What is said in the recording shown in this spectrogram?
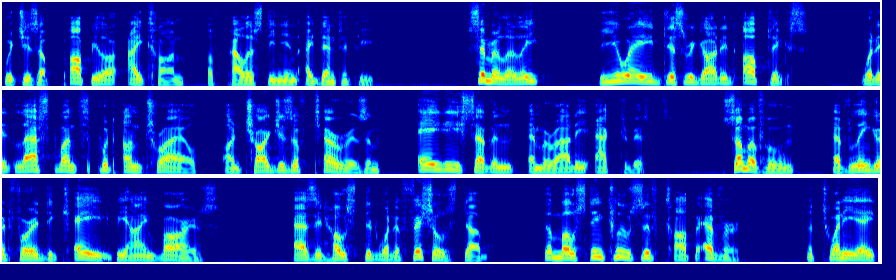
which is a popular icon of Palestinian identity. Similarly, the UAE disregarded optics when it last month put on trial on charges of terrorism 87 Emirati activists, some of whom have lingered for a decade behind bars, as it hosted what officials dubbed the most inclusive COP ever, the 28th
